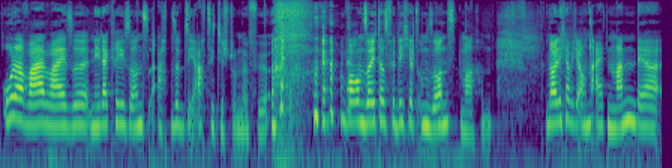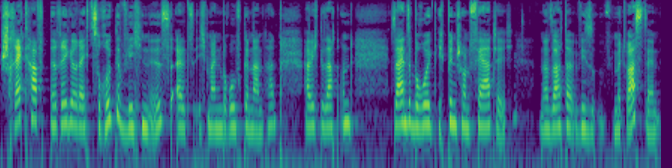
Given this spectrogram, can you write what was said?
Oder wahlweise, nee, da kriege ich sonst 78, 80 die Stunde für. Warum soll ich das für dich jetzt umsonst machen? Neulich habe ich auch einen alten Mann, der schreckhaft regelrecht zurückgewichen ist, als ich meinen Beruf genannt habe, habe ich gesagt, und seien Sie beruhigt, ich bin schon fertig. Und dann sagt er, wieso, mit was denn?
